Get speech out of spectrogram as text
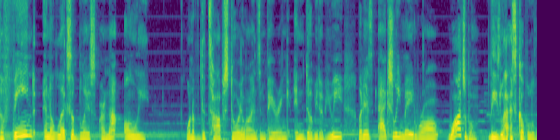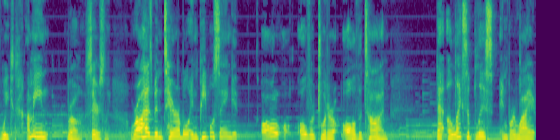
The Fiend and Alexa Bliss are not only one of the top storylines and pairing in WWE, but has actually made Raw watchable these last couple of weeks. I mean, bro, seriously. Raw has been terrible and people saying it all over Twitter all the time that Alexa Bliss and Bray Wyatt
